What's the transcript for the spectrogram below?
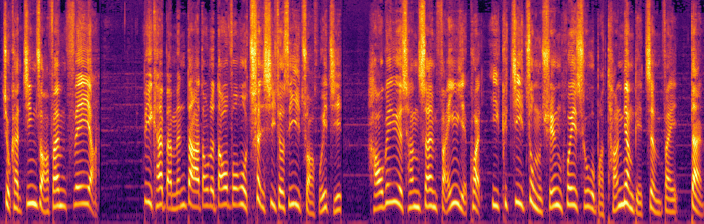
就看金爪翻飞呀、避开板门大刀的刀锋后，趁势就是一爪回击。好个岳长山反应也快，一个记重拳挥出，把唐亮给震飞。但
